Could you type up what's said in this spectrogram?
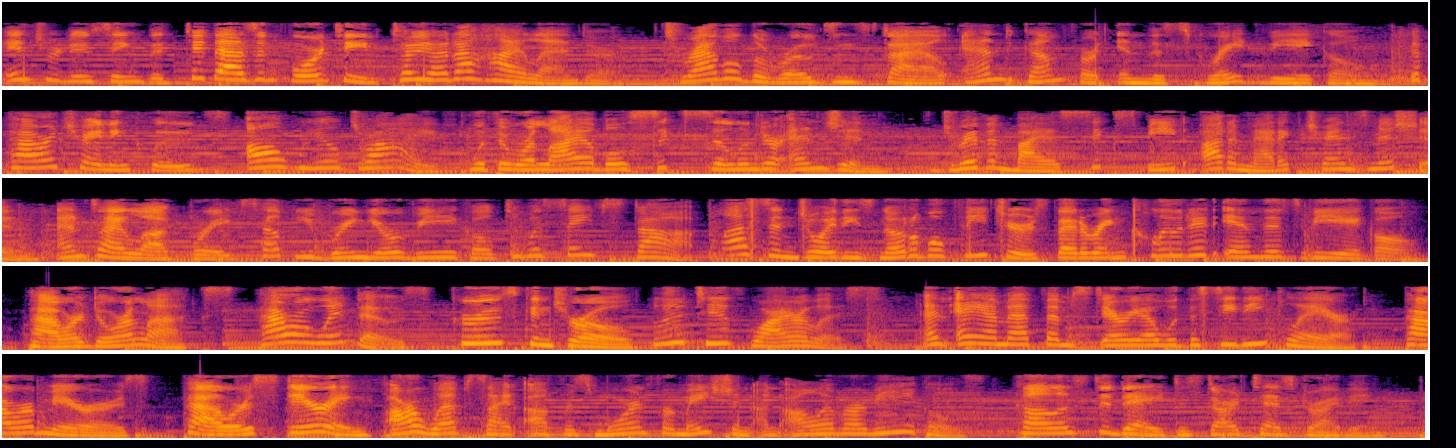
Introducing the 2014 Toyota Highlander. Travel the roads in style and comfort in this great vehicle. The powertrain includes all-wheel drive with a reliable six-cylinder engine driven by a six-speed automatic transmission. Anti-lock brakes help you bring your vehicle to a safe stop. Plus, enjoy these notable features that are included in this vehicle. Power door locks, power windows, cruise control, Bluetooth wireless, an AM FM stereo with a CD player, power mirrors, power steering. Our website offers more information on all of our vehicles. Call us today to start test driving.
